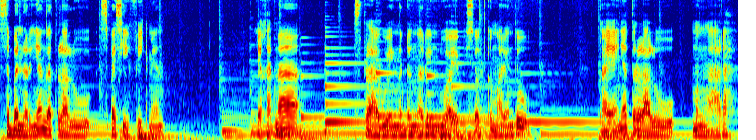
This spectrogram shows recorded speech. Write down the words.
sebenarnya nggak terlalu spesifik, men. Ya karena setelah gue ngedengerin dua episode kemarin tuh kayaknya terlalu mengarah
